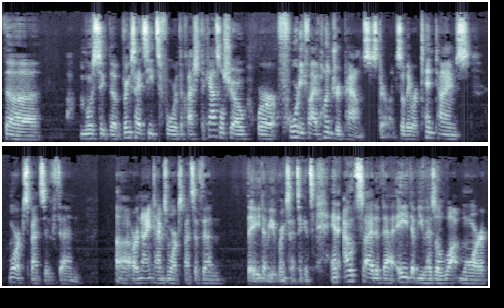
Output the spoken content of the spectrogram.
the most of the ringside seats for the Clash of the Castle show were forty five hundred pounds sterling, so they were ten times more expensive than, uh, or nine times more expensive than the AEW ringside tickets. And outside of that, AEW has a lot more.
